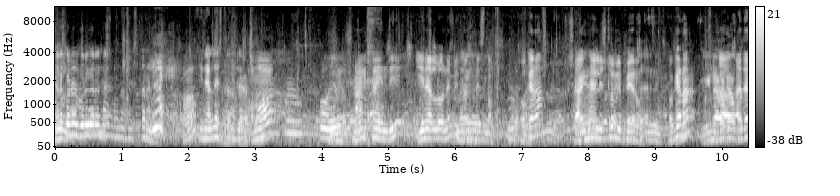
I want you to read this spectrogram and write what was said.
వెనకొండ గురుగారు ఈ నెల ఇస్తాను. అమ్మా శాంక్షన్ అయింది. ఈ నెలలోనే మీకు కనిపిస్తాం ఓకేనా? శాంక్షన్ లిస్ట్లో మీ పేరు. ఓకేనా? అదే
